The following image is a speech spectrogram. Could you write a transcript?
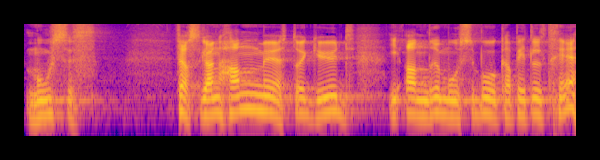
Moses Første gang han møter Gud i 2. Mosebok kapittel 3,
